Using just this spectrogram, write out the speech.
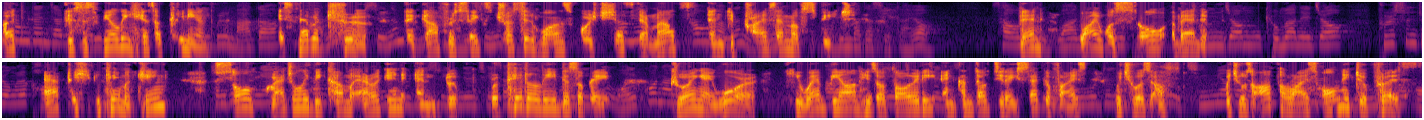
But this is merely his opinion. It's never true that God forsakes trusted ones or shuts their mouths and deprives them of speech. Then, why was Saul abandoned? After he became a king, Saul gradually became arrogant and re- repeatedly disobeyed. During a war, he went beyond his authority and conducted a sacrifice which was, which was authorized only to priests.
